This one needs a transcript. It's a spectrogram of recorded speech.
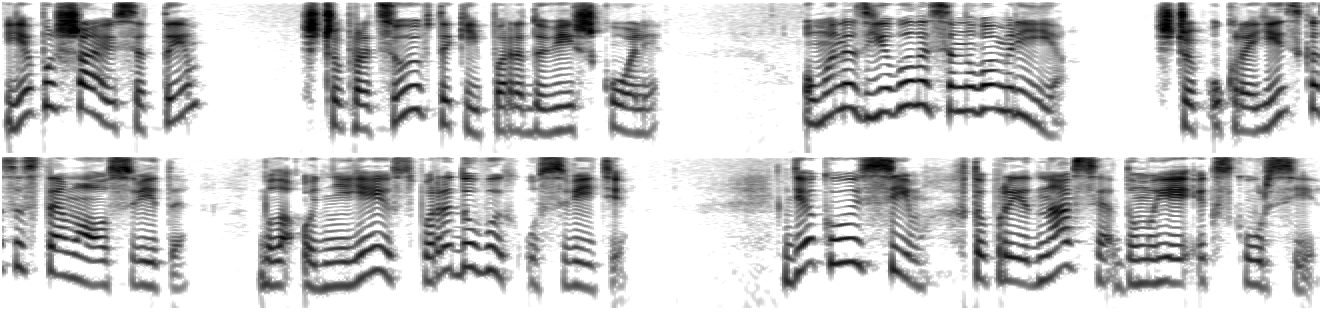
Я пишаюся тим, що працюю в такій передовій школі. У мене з'явилася нова мрія, щоб українська система освіти була однією з передових у світі. Дякую всім, хто приєднався до моєї екскурсії.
